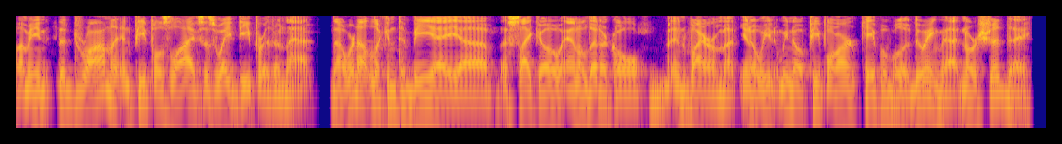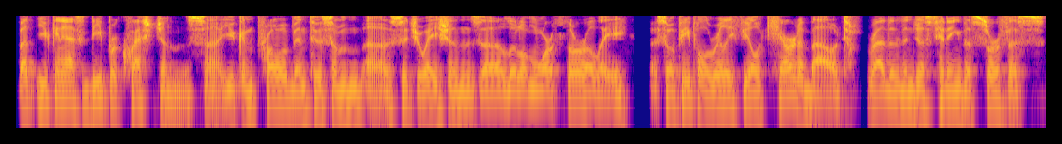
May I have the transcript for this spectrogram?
I mean, the drama in people's lives is way deeper than that. Now, we're not looking to be a, uh, a psychoanalytical environment. You know, we, we know people aren't capable of doing that, nor should they. But you can ask deeper questions. Uh, you can probe into some uh, situations a little more thoroughly so people really feel cared about rather than just hitting the surface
